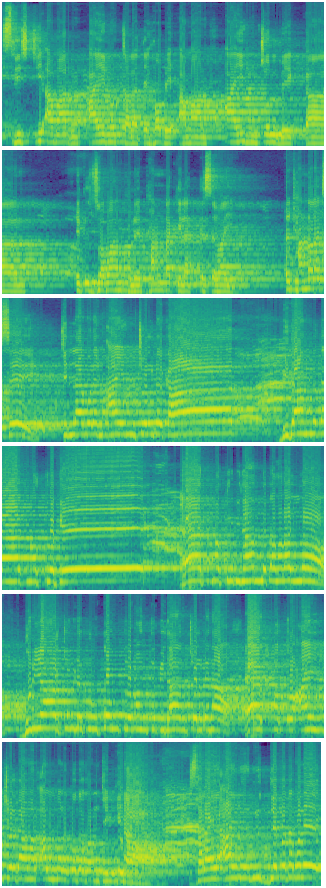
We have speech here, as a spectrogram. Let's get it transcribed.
সৃষ্টি আমার, আইনও চালাতে হবে আমার। আইন চলবে কার? একটু জবান খুলে, ঠান্ডা কি লাগতেছে ভাই? আরে ঠান্ডা লাগছে? চিল্লায় বলেন, আইন চলবে কার? বিধান নেতা একমাত্র কে? একমাত্র বিধান দাতা আমার আল্লাহ। দুনিয়ার জমিনে কোন তন্ত্র, মন্ত্র, বিধান চলবে না। একমাত্র আইন চলবে আমার আল্লাহর কথা ঠিক কিনা? যারা এই আইনের বিরুদ্ধে কথা বলে,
